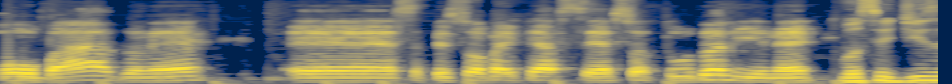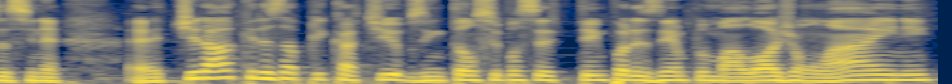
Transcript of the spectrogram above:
roubado, né? É, essa pessoa vai ter acesso a tudo ali, né? Você diz assim, né? É, tirar aqueles aplicativos. Então, se você tem, por exemplo, uma loja online,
